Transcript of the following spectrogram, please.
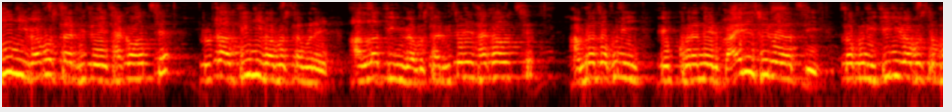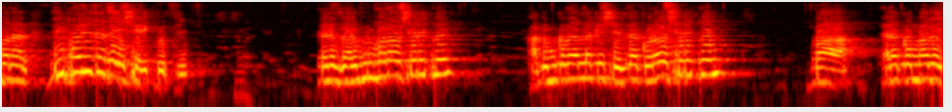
দিনই ব্যবস্থার ভিতরে থাকা হচ্ছে। টোটাল দিনই ব্যবস্থা মানে আল্লাহ দিনই ব্যবস্থার ভিতরে থাকা হচ্ছে। আমরা যখনই এই কোরআনের বাইরে চলে যাচ্ছি, তখনই দিনই ব্যবস্থাপনার বিপরীতে যেয়ে শেরিক করছি। তাহলে জয়গুরু বলাও শেরিক নয়। আদম কবে আল্লাহকে সেজদা করাও শেরিক নয়? বা এরকম ভাবে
